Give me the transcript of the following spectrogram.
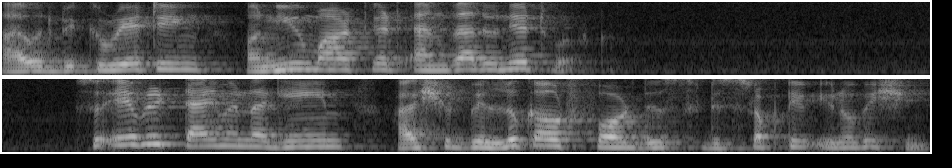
I would be creating a new market and value network. So every time and again, I should be look out for this disruptive innovation.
